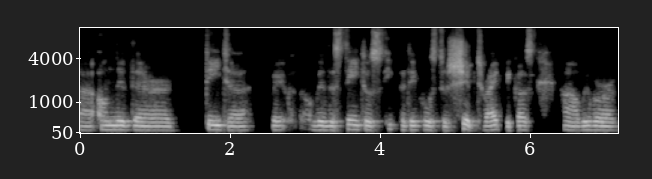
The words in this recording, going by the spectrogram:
uh, only their data with, the status that equals to shipped, right? Because uh, we were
